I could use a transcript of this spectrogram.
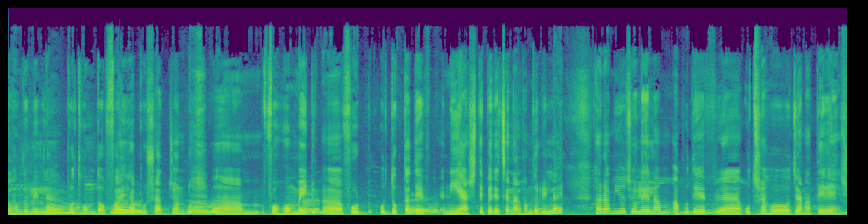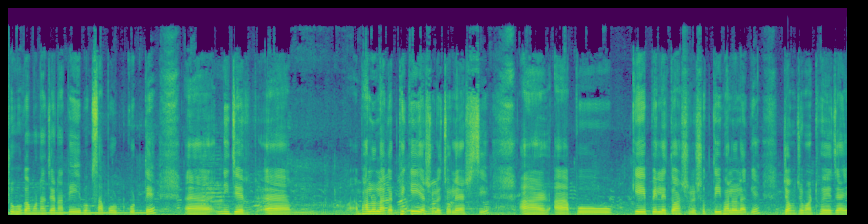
আলহামদুলিল্লাহ প্রথম দফায় আপু সাতজন হোমমেড ফুড উদ্যোক্তাদের নিয়ে আসতে পেরেছেন আলহামদুলিল্লাহ। আর আমিও চলে এলাম আপুদের উৎসাহ জানাতে, শুভকামনা জানাতে এবং সাপোর্ট করতে নিজের ভালো লাগার থেকেই আসলে চলে আসছি। আর আপুকে পেলে তো আসলে সত্যিই ভালো লাগে। জমজমাট হয়ে যায়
